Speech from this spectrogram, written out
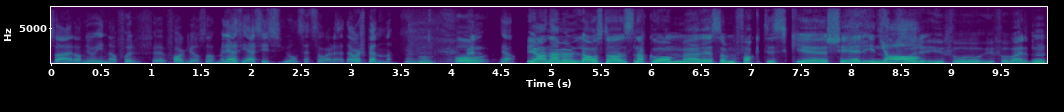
så er han jo innafor faglig også. Men jeg, jeg syns uansett så var det Det var spennende. Og, Men- ja. Ja, nei, men La oss da snakke om det som faktisk skjer innenfor ufo- ufo-verden.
